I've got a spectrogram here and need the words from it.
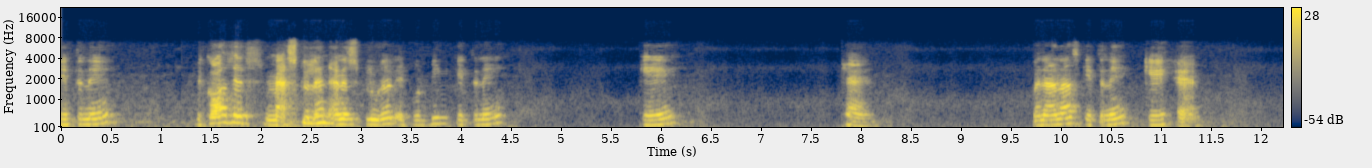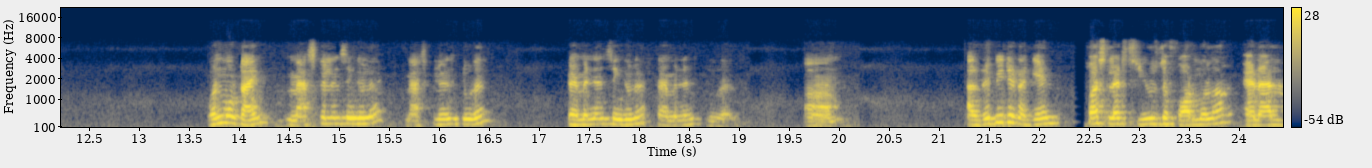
Kitne because it's masculine and it's plural, it would be kitne ke hain. Bananas kitne ke hain. One more time, masculine singular, masculine plural, feminine singular, feminine plural. Um, I'll repeat it again. First, let's use the formula, and I'll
